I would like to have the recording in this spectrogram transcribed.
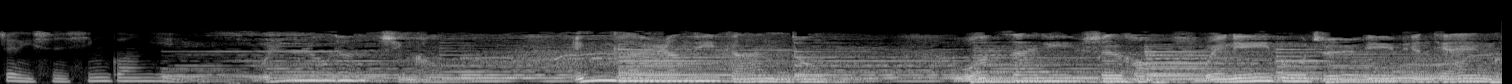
这里是星光夜语。温柔的星空应该让你感动，我在你身后为你布置一片天空，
